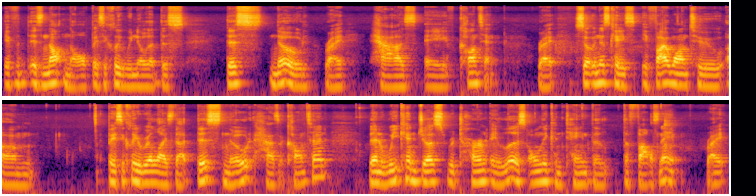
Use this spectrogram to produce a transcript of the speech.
if it is not null, basically we know that this this node, right, has a content, right? So in this case, if I want to um, basically realize that this node has a content, then we can just return a list only contain the, the file's name, right?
